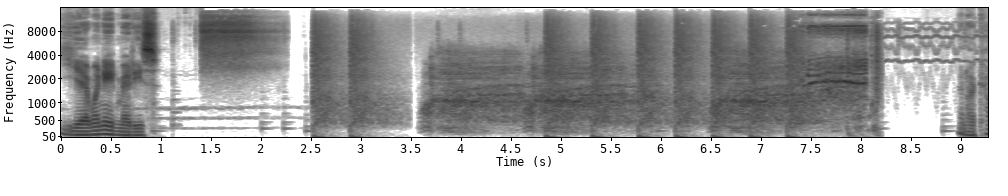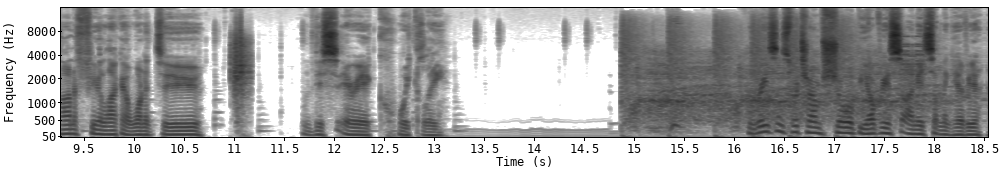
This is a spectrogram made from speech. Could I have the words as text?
Yeah, we need medis. And I kind of feel like I want to do this area quickly. For reasons which I'm sure will be obvious, I need something heavier.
